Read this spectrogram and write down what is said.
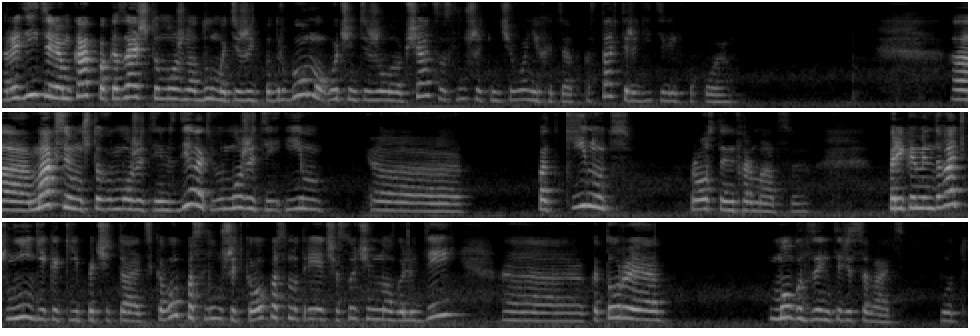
Родителям как показать, что можно думать и жить по-другому? Очень тяжело общаться, слушать ничего не хотят. Оставьте родителей в покое. А, максимум, что вы можете им сделать, вы можете им э, подкинуть просто информацию порекомендовать книги какие почитать, кого послушать, кого посмотреть. Сейчас очень много людей, э, которые могут заинтересовать. Вот.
